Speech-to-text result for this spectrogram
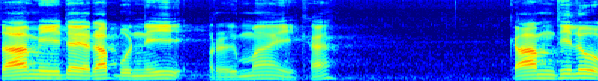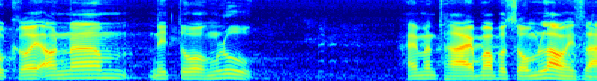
สามีได้รับบุญนี้หรือไม่คะกรรมที่ลูกเคยเอาน้ำในตัวของลูก ให้มันถ่ายมาผสมเหล้าให้สา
